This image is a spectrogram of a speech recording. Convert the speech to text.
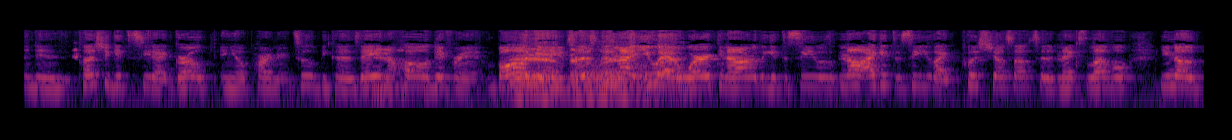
And then plus you get to see that growth in your partner too because they in a whole different ball Yeah, game. So it's, it's not you like- at work and I don't really get to see you. No, I get to see you like push yourself to the next level. You know,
